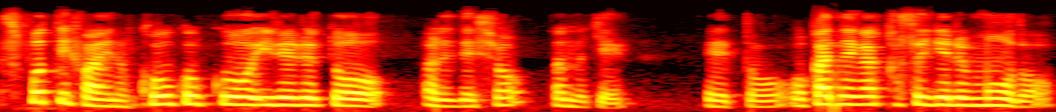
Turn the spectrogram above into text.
Spotify の広告を入れると、あれでしょ？なんだっけ？えっ、と、お金が稼げるモード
